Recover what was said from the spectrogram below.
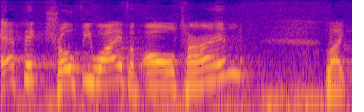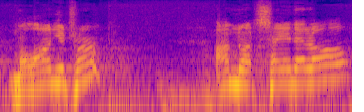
epic trophy wife of all time, like Melania Trump. I'm not saying that at all.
